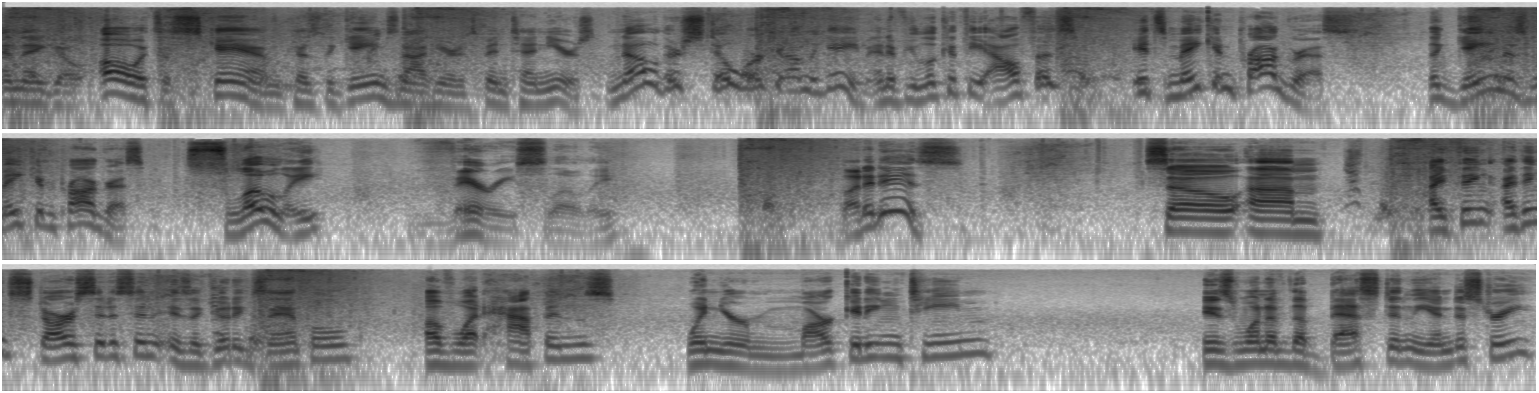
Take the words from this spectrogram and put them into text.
And they go, oh, it's a scam because the game's not here. It's been 10 years. No, they're still working on the game. And if you look at the alphas, it's making progress. The game is making progress. Slowly, very slowly, but it is. So um, I think I think Star Citizen is a good example of what happens when your marketing team is one of the best in the industry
